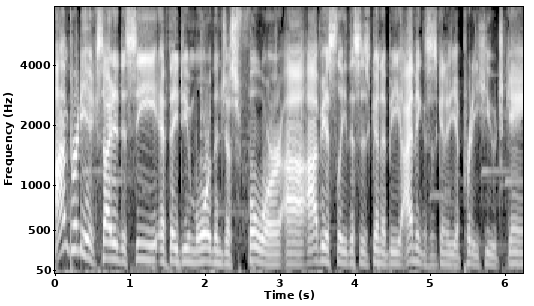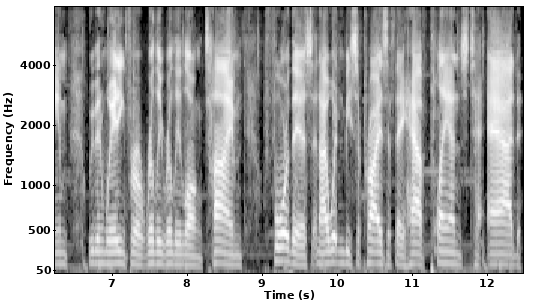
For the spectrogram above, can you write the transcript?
I'm pretty excited to see if they do more than just four. Uh, obviously, this is going to be, I think this is going to be a pretty huge game. We've been waiting for a really, really long time for this, and I wouldn't be surprised if they have plans to add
